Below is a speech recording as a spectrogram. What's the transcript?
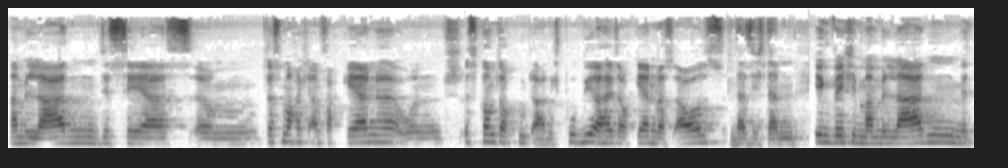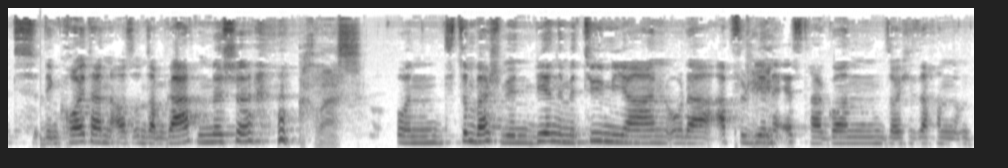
Marmeladen, Desserts. Ähm, das mache ich einfach gerne und es kommt auch gut an. Ich probiere halt auch gern was aus, dass ich dann irgendwelche Marmeladen mit den Kräutern aus unserem Garten mische. Ach was. Und zum Beispiel eine Birne mit Thymian oder Apfelbirne okay. Estragon, solche Sachen. Und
